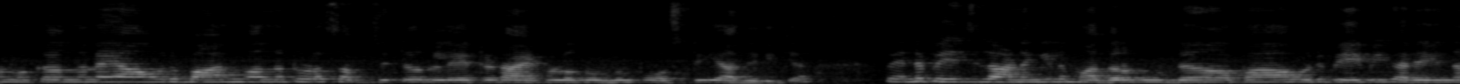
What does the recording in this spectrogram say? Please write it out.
നമുക്ക് അങ്ങനെ ആ ഒരു ബാൻ വന്നിട്ടുള്ള സബ്ജക്റ്റ് റിലേറ്റഡ് ആയിട്ടുള്ളതൊന്നും പോസ്റ്റ് ചെയ്യാതിരിക്കുക. ഇപ്പോൾ എന്റെ പേജിലാണെങ്കിൽ മദർഹുഡ് അപ്പോൾ ആ ഒരു ബേബി കരയുന്ന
